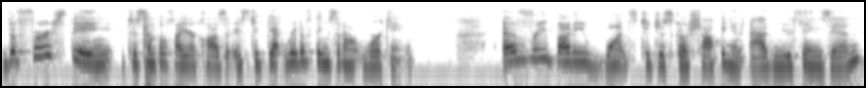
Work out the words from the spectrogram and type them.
The first thing to simplify your closet is to get rid of things that aren't working everybody wants to just go shopping and add new things in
